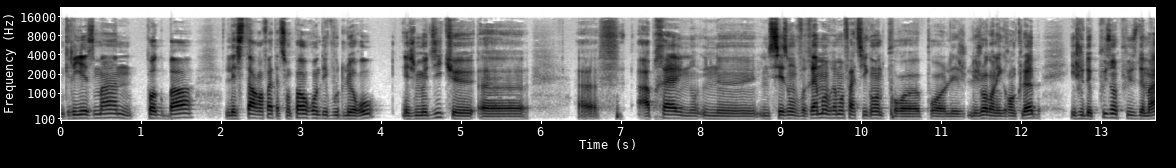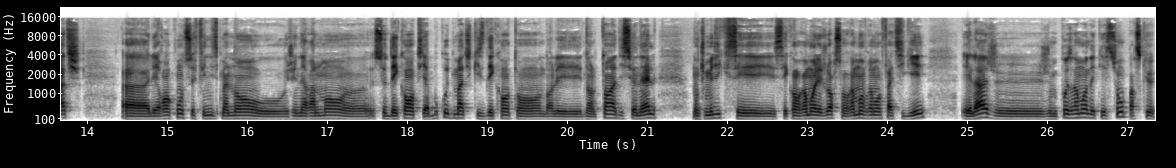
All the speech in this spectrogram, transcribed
Griezmann, Pogba, les stars, en fait, elles sont pas au rendez-vous de l'euro. Et je me dis que euh, euh, après une, saison vraiment, vraiment fatigante pour, euh, pour les, joueurs dans les grands clubs, ils jouent de plus en plus de matchs. Euh, les rencontres se finissent maintenant, au, généralement se décantent. Il y a beaucoup de matchs qui se décantent en, dans, les, dans le temps additionnel. Donc je me dis que c'est quand vraiment les joueurs sont vraiment, vraiment fatigués. Et là, je, me pose vraiment des questions parce que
